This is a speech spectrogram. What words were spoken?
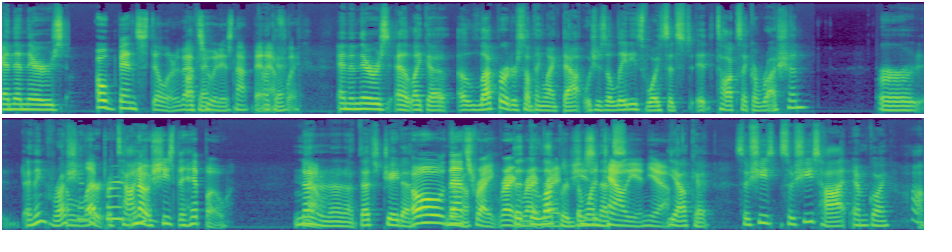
and then there's Oh, Ben Stiller. That's Okay. who it is, not Ben Okay. Affleck. And then there's a, like a, a leopard or something like that, which is a lady's voice that's it talks like a Russian, or I think Russian or? Italian. No, she's the hippo. no, no. no, no, no. That's Jada. Oh, that's no. right, right, the, right, The right. leopard, the She's one that's Italian, yeah. yeah. Okay, so she's so she's hot, and I'm going, huh?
